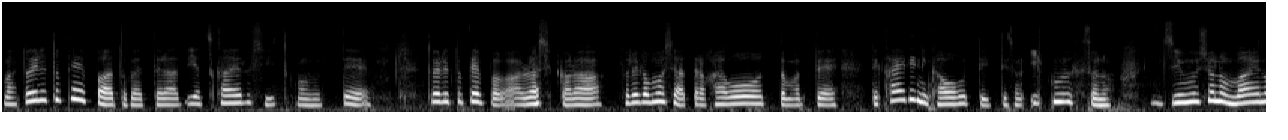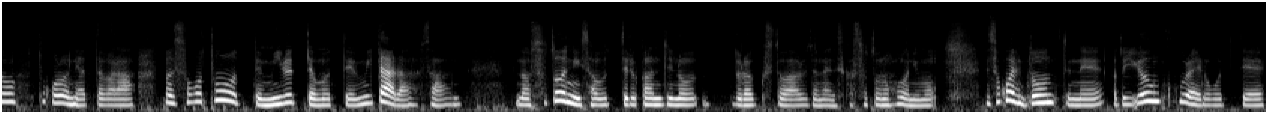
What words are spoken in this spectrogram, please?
まあ、トイレットペーパーとかやったらいや使えるしとか思ってトイレットペーパーがあるらしいからそれがもしあったら買おうと思ってで帰りに買おうって言ってその行くその事務所の前のところにあったからまずそこ通って見るって思って見たらさの外にさ売ってる感じのドラッグストアあるじゃないですか、外の方にも。でそこにドンってね、あと4個ぐらい残ってて、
